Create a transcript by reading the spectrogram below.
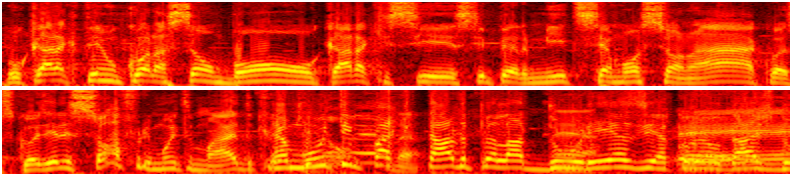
o cara que tem um coração bom, o cara que se, se permite se emocionar com as coisas, ele sofre muito mais do que É o que muito não né? impactado pela dureza e a crueldade É, do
